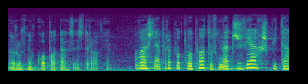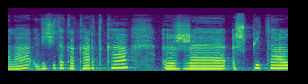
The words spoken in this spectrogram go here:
różnych kłopotach ze zdrowiem. Właśnie, a propos kłopotów, na drzwiach szpitala wisi taka kartka, że szpital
